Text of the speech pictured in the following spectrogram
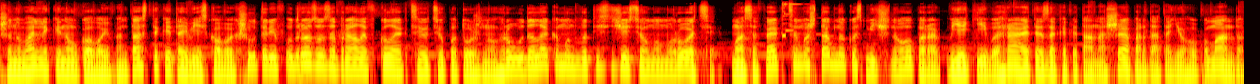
Шанувальники наукової фантастики та військових шутерів одразу забрали в колекцію цю потужну гру у далекому 2007 році. Mass Effect – це масштабна космічна опера, в якій ви граєте за капітана Шепарда та його команду,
